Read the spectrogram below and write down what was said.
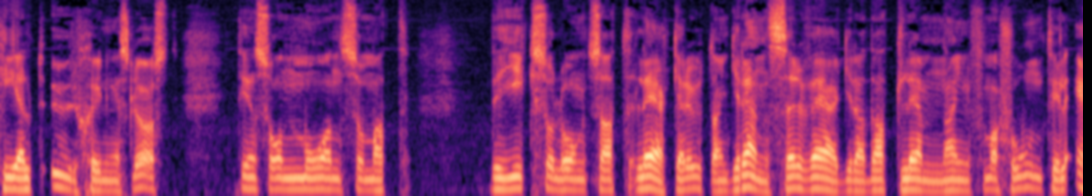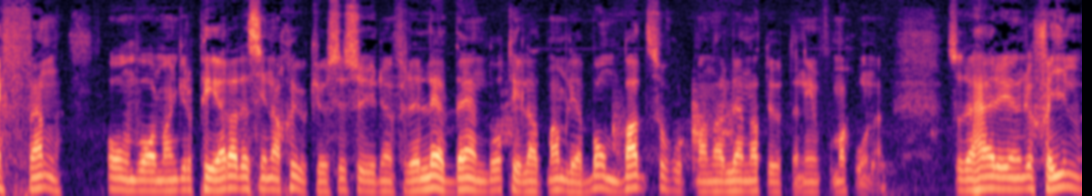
Helt urskillningslöst. Till en sån mån som att det gick så långt så att Läkare utan gränser vägrade att lämna information till FN om var man grupperade sina sjukhus i Syrien, för det ledde ändå till att man blev bombad så fort man hade lämnat ut den informationen. Så det här är en regim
